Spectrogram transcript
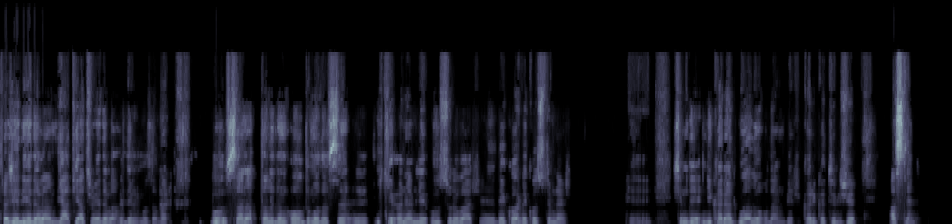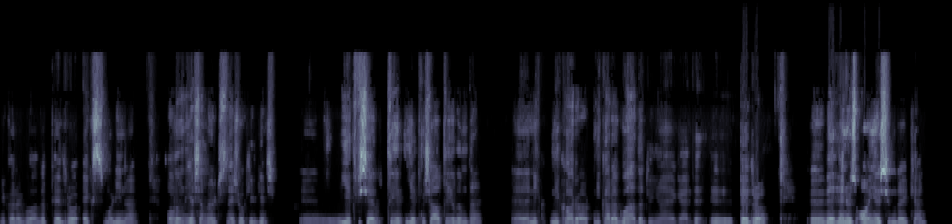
trajediye devam, ya tiyatroya devam edelim o zaman. Bu sanat dalının oldum olası e, iki önemli unsuru var. E, dekor ve kostümler. E, şimdi Nikaragualı olan bir karikatürcü, aslen Nikaragualı Pedro X Molina. Onun yaşam öyküsü de çok ilginç. 76, 76 yılında Nicar Nikaragua'da dünyaya geldi Pedro. Ve henüz 10 yaşındayken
